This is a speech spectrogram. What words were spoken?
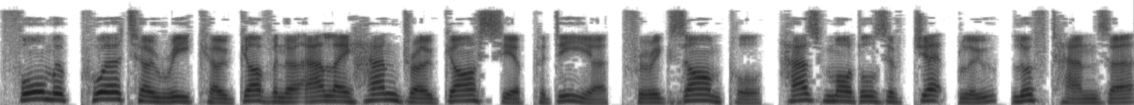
Former Puerto Rico Governor Alejandro Garcia Padilla, for example, has models of JetBlue, Lufthansa,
